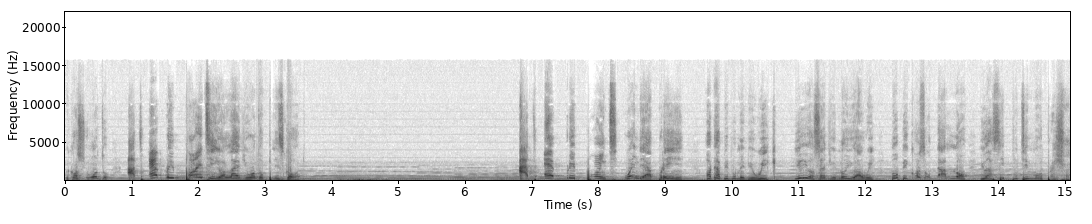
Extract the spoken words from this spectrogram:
Because you want to, at every point in your life, you want to please God. At every point, when they are praying, other people may be weak. You yourself, you know you are weak. But because of that law, you are still putting more pressure.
